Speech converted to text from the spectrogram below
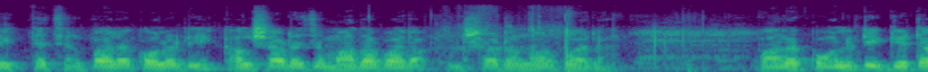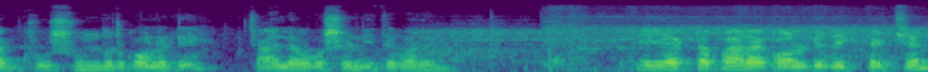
দেখতে পাচ্ছেন পায়রা কোয়ালিটি কালশাটা হচ্ছে মাদা পায়রা ফুলশাটা নর পায়রা। পায়রা কোয়ালিটি গেট আপ খুব সুন্দর কোয়ালিটি চাইলে অবশ্যই নিতে পারেন। এই একটা পায়রা কোয়ালিটি দেখতে পাচ্ছেন।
